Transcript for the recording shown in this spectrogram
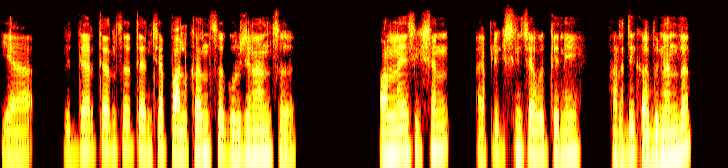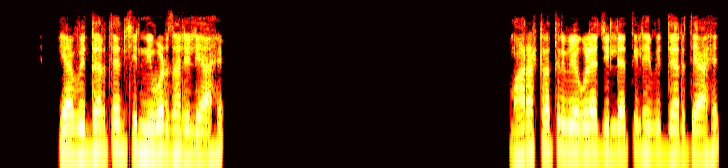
या विद्यार्थ्यांचं त्यांच्या पालकांचं गुरुजनांचं ऑनलाईन शिक्षण ऍप्लिकेशनच्या वतीने हार्दिक अभिनंदन. या विद्यार्थ्यांची निवड झालेली आहे. महाराष्ट्रातील वेगवेगळ्या जिल्ह्यातील हे विद्यार्थी आहेत.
